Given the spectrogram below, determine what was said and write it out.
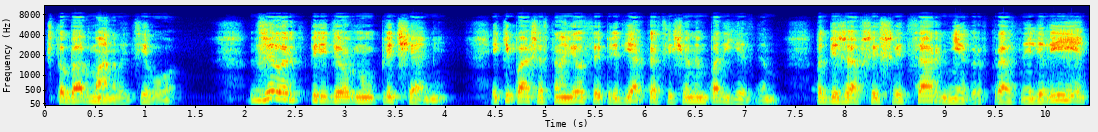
чтобы обманывать его. Джиллард передернул плечами. Экипаж остановился перед ярко освещенным подъездом. Подбежавший швейцар, негр в красной ливрее,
